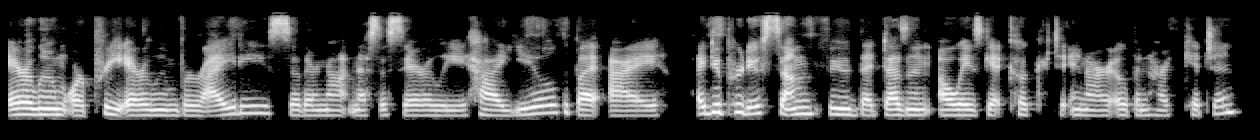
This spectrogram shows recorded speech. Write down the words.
heirloom or pre-heirloom varieties, so they're not necessarily high yield, but I I do produce some food that doesn't always get cooked in our open hearth kitchen.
